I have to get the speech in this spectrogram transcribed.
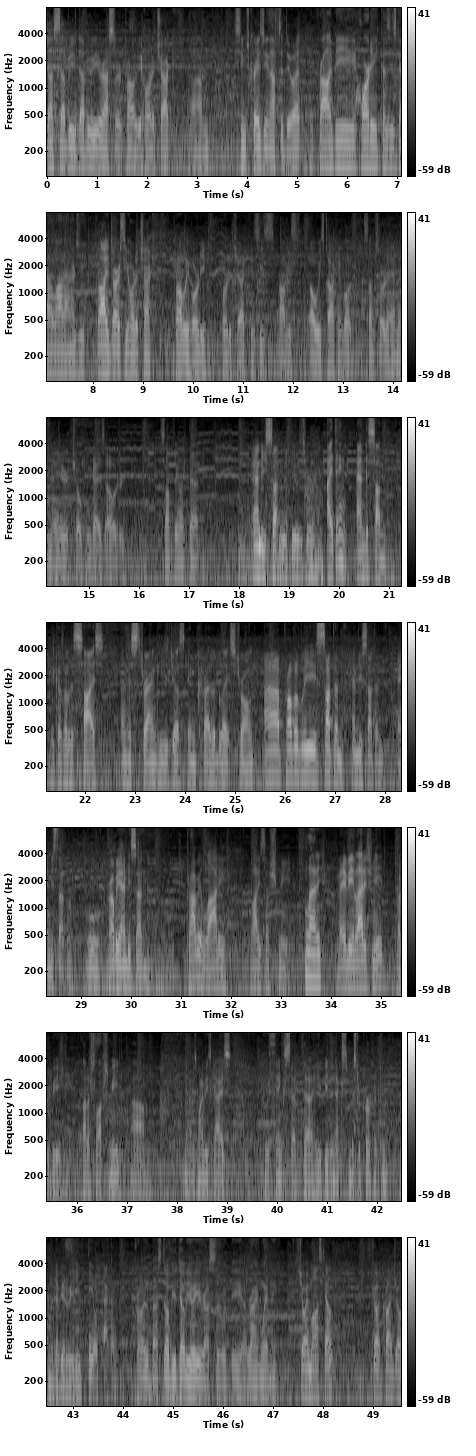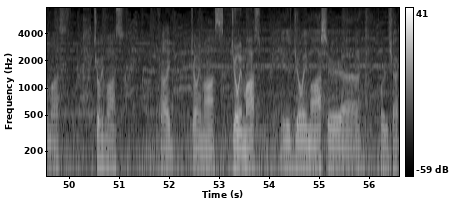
Best WWE wrestler would probably be Hordichuk. Um, he seems crazy enough to do it. It'd probably be Horty because he's got a lot of energy. Probably Darcy Hordichuk. Probably Horty, Hordichuk, because he's obvious, always talking about some sort of MMA or choking guys out or something like that. Andy Sutton if he was here. I think Andy Sutton, because of his size and his strength, he's just incredibly strong. Uh, probably Sutton, Andy Sutton. Andy Sutton. Ooh, probably Andy Sutton. Probably Lottie. Ladislav Smid. Laddie. Maybe Laddie Smid. Probably be Ladislav Smid. Um, you know, he's one of these guys who thinks that uh, he'd be the next Mr. Perfect in, in the WWE. Theo Peckham. Probably the best WWE wrestler would be uh, Ryan Whitney. Does Joey Moss count? Joe, probably Joe Moss. Joey Moss. Probably Joey Moss. Joey Moss. Either Joey Moss or uh, Hordichuk.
